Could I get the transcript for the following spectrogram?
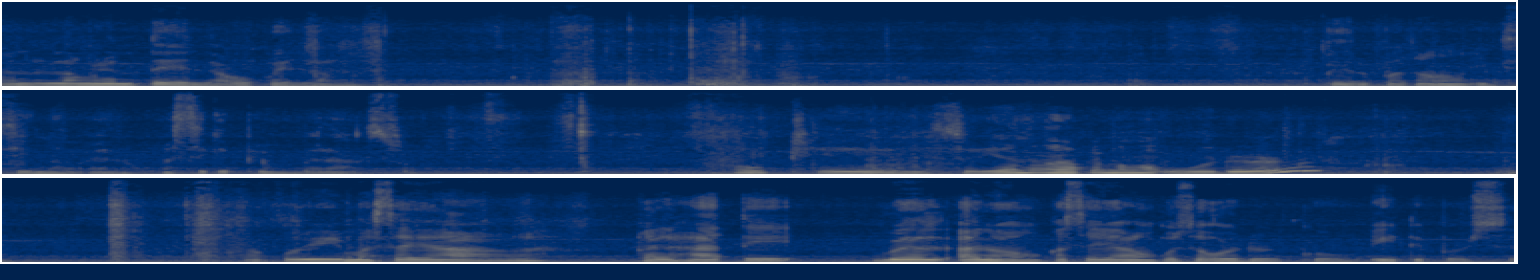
Ano lang yung tela. Okay lang. Pero parang ang igsi ng ano. Masikip yung baraso. Okay. So, yan ang aking mga order. Ako'y masaya kalahati. Well, ano, kasayahan ko sa order ko, 80%.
